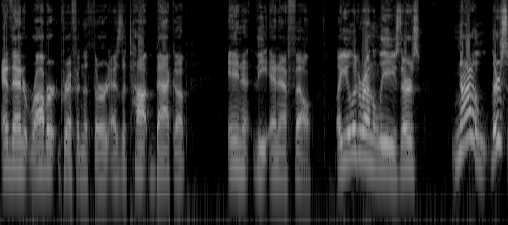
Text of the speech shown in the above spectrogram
And then Robert Griffin III as the top backup in the NFL. Like you look around the leagues, there's not a there's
